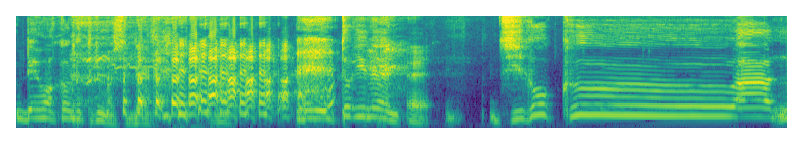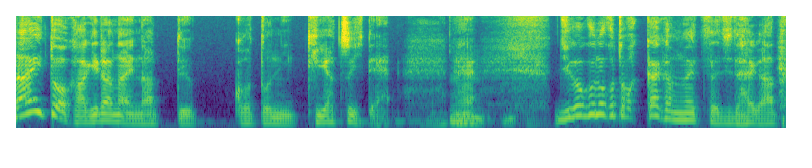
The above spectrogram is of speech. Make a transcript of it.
電話かけてきましたね。一時ね、え。地獄はないとは限らないなっていうことに気がついて、ね。地獄のことばっかり考えてた時代があって、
